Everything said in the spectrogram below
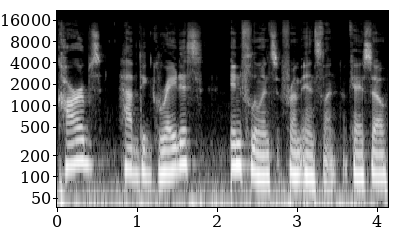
carbs have the greatest influence from insulin. Okay, so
